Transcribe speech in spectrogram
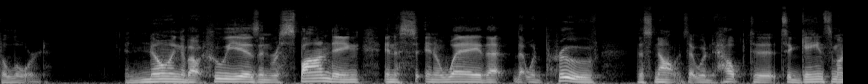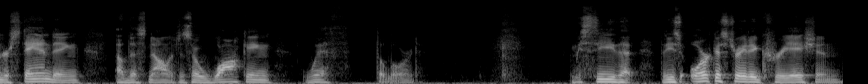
the Lord and knowing about who he is and responding in a, in a way that, that would prove this knowledge, that would help to, to gain some understanding of this knowledge. And so walking with the Lord. We see that, that He's orchestrated creation,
